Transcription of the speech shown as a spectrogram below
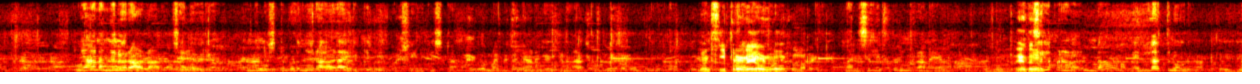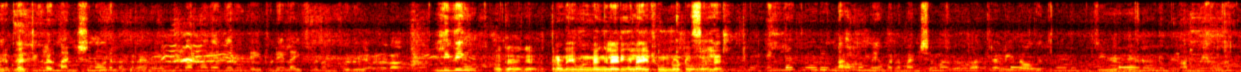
ഞാൻ അങ്ങനെ ഒരാളാണ്. ചിലവർ അങ്ങനെ ഇഷ്ടപ്പെടുന്ന ഒരാളായിരിക്കും പക്ഷെ എനിക്കിഷ്ടമാണ്. അതുകൊണ്ട് തന്നെ കല്യാണം കഴിക്കണം ആഗ്രഹം മനസ്സിൽ പ്രണയമുണ്ടോ? മനസ്സിൽ എപ്പോഴും പ്രണയമാണ്. മനസ്സിൽ പ്രണയം ഉണ്ടാവണം. എല്ലാത്തിനോടും. ഒരു പർട്ടിക്കുലർ മനുഷ്യനോടല്ല. പ്രണയം എന്ന് പറഞ്ഞാൽ അതൊരു ഡേ ടു ഡേ ലൈഫിൽ നമുക്കൊരു ലിവിങ് അതെ അതെ. പ്രണയം ഉണ്ടെങ്കിലായിരിക്കും ലൈഫ് മുന്നോട്ട് പോകും അല്ലേ? എല്ലാത്തിനോടും ഉണ്ടാവണം ഞാൻ പറഞ്ഞു മനുഷ്യന്മാരോട് മാത്രമല്ല ഈ ലോകത്തിനോടും ജീവിതത്തിനോടും അമ്മയോടും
